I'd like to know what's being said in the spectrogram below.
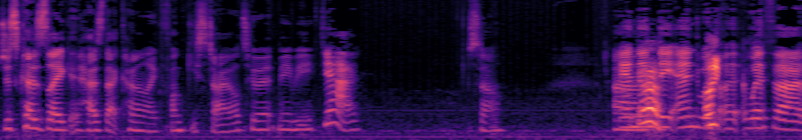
Just because like it has that kind of like funky style to it, maybe. Yeah, So. And Um, then Yeah. they end with uh, with uh,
